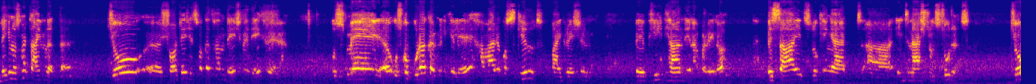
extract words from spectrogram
लेकिन उसमें टाइम लगता है। जो शॉर्टेज इस वक्त हम देश में देख रहे हैं उसमें उसको पूरा करने के लिए हमारे को स्किल्ड माइग्रेशन पे भी ध्यान देना पड़ेगा। Besides looking at uh, international students. जो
